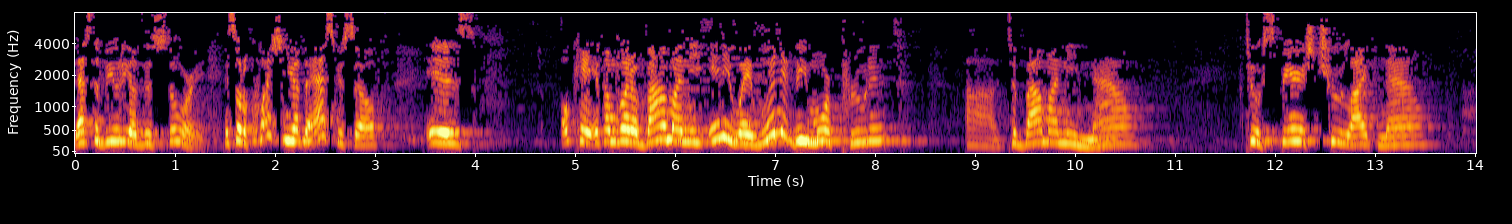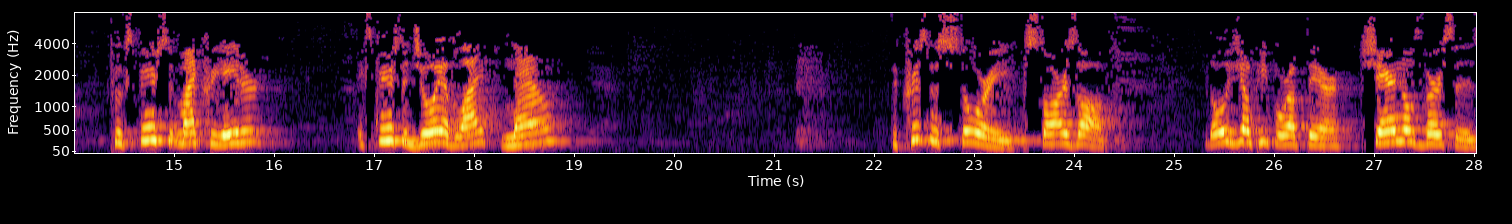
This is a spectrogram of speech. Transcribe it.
That's the beauty of this story. And so the question you have to ask yourself is okay, if I'm going to bow my knee anyway, wouldn't it be more prudent uh, to bow my knee now? To experience true life now? to experience my Creator, experience the joy of life now. The Christmas story stars off. Those young people were up there sharing those verses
